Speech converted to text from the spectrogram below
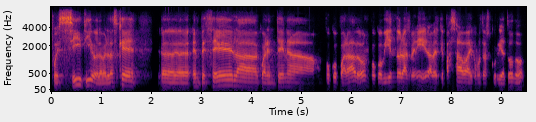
Pues sí, tío, la verdad es que eh, empecé la cuarentena un poco parado, un poco viéndolas venir, a ver qué pasaba y cómo transcurría todo.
